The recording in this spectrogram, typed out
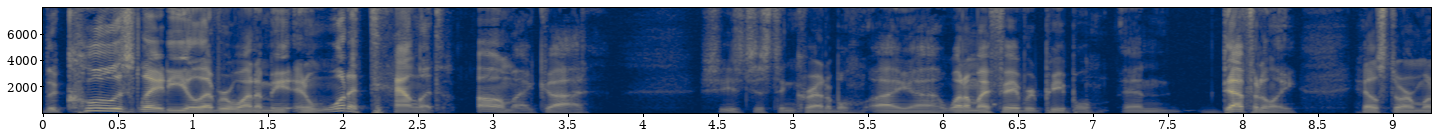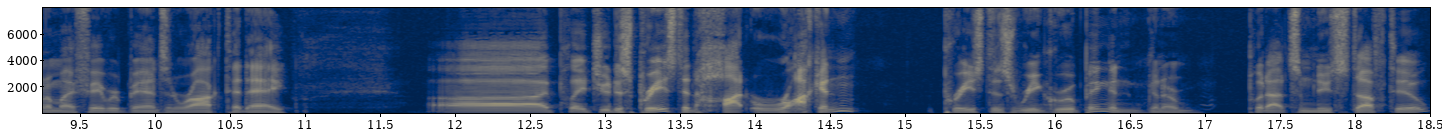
the coolest lady you'll ever want to meet, and what a talent! Oh my god, she's just incredible. I uh, one of my favorite people, and definitely Halestorm, one of my favorite bands in rock today. Uh, I played Judas Priest and Hot Rockin'. Priest is regrouping and going to put out some new stuff too.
